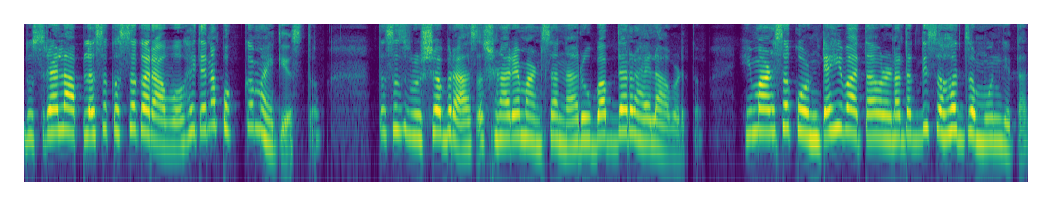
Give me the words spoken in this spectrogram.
दुसऱ्याला आपलंसं कसं करावं हे त्यांना पक्क माहिती असतं. तसंच वृषभरास असणाऱ्या माणसांना रुबाबदार राहायला आवडतं. ही माणसं कोणत्याही वातावरणात अगदी सहज जमवून घेतात.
